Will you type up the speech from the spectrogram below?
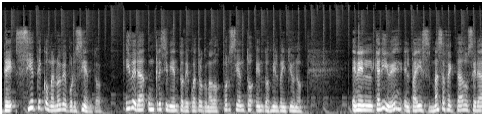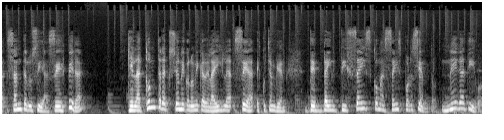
de 7,9%, y verá un crecimiento de 4,2% en 2021. En el Caribe, el país más afectado será Santa Lucía. Se espera que la contracción económica de la isla sea, escuchen bien, de 26,6%, negativo.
